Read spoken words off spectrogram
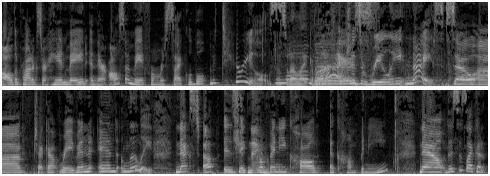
all the products are handmade and they're also made from recyclable materials. That's what I like about it. Which is really nice. So uh, check out Raven and Lily. Next up is Chic a name. company called Accompany. Now, this is like an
